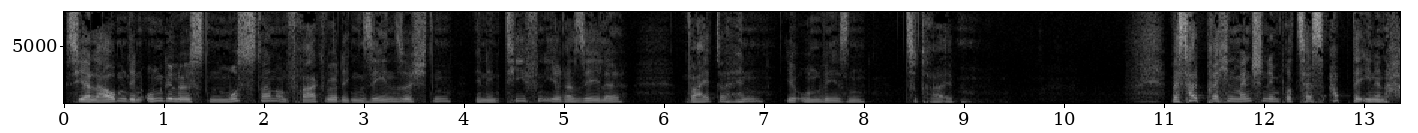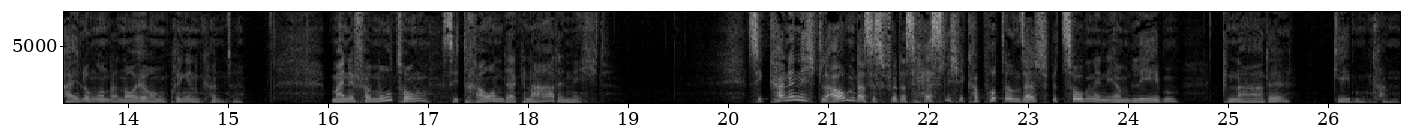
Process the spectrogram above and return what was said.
Sie erlauben den ungelösten Mustern und fragwürdigen Sehnsüchten in den Tiefen ihrer Seele weiterhin ihr Unwesen zu treiben. Weshalb brechen Menschen den Prozess ab, der ihnen Heilung und Erneuerung bringen könnte? Meine Vermutung, sie trauen der Gnade nicht. Sie können nicht glauben, dass es für das hässliche, kaputte und selbstbezogene in ihrem Leben Gnade geben kann.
